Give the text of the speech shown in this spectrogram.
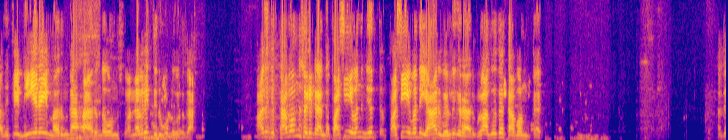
அதுக்கு நீரை மருந்தாக அருந்தவன்னு சொன்னவரே திருவள்ளுவர் தான். அதுக்கு தவம்னு சொல்லிட்டார். அந்த பசியை வந்து நிறுத்த பசியை வந்து யார் வெல்லுகிறார்களோ அதுதான் தவம்ட்டார் அந்த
